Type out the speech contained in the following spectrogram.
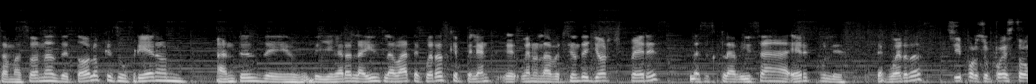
Amazonas, de todo lo que sufrieron antes de, llegar a la isla, ¿va? ¿Te acuerdas que pelean, eh, bueno, la versión de George Pérez las esclaviza Hércules, ¿te acuerdas? Sí, por supuesto.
